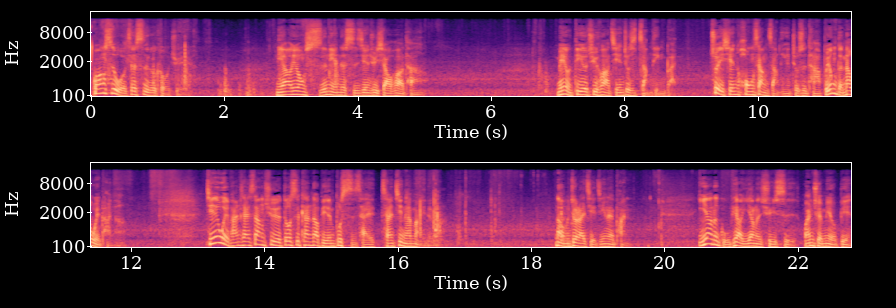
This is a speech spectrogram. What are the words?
光是我这四个口诀，你要用十年的时间去消化它。没有第二句话，今天就是涨停板，最先轰上涨停的就是它，不用等到尾盘啊。今天尾盘才上去的，都是看到别人不死才才进来买的啦。那我们就来解今天的盘。一样的股票，一样的趋势，完全没有变。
